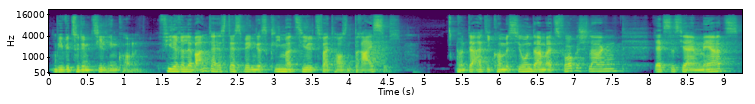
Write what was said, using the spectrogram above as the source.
wie wir zu dem Ziel hinkommen. Viel relevanter ist deswegen das Klimaziel 2030. Und da hat die Kommission damals vorgeschlagen, letztes Jahr im März,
